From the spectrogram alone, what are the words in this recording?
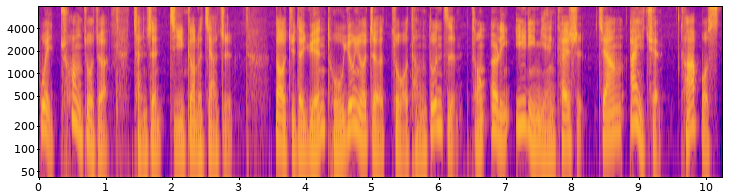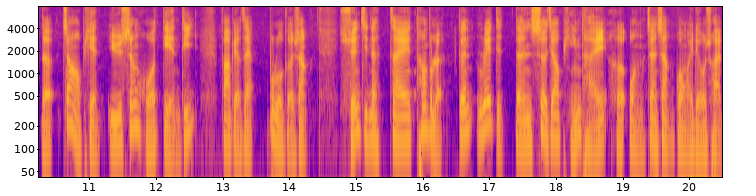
为创作者产生极高的价值。道具的原图拥有者佐藤敦子，从二零一零年开始，将爱犬卡波斯的照片与生活点滴发表在部落格上，旋即呢在 Tumblr 跟 Reddit 等社交平台和网站上广为流传。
